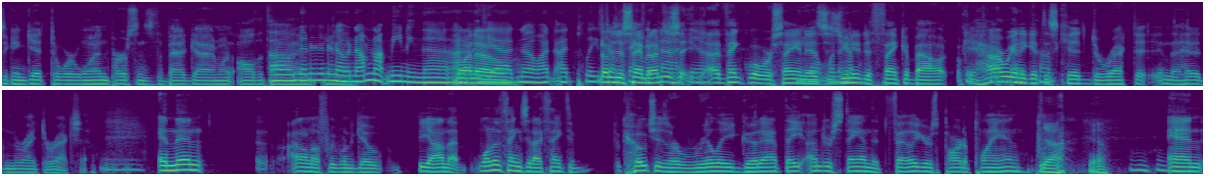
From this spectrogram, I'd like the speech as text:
it can get to where one person's the bad guy and all the time. Oh time. no no no no you no! And I'm not meaning that. No, I know. Yeah, no, I, I please. No, I'm just saying, but I'm just. yeah. I think what we're saying You is, is you need to think about, okay, how are we going to bad get this kid directed in the headed in the right direction? Mhm. And then, I don't know if we want to go beyond that. One of the things that I think the coaches are really good at, they understand that failure is part of plan. Yeah, yeah. Mhm. and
